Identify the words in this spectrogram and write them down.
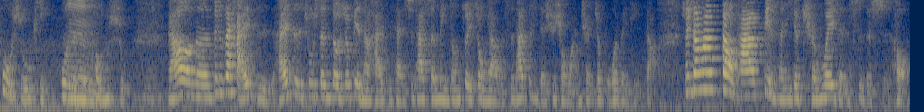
附属品或者是从属。然后呢，这个在孩子孩子出生之后，就变成孩子才是他生命中最重要的事，他自己的需求完全就不会被听到。所以当他到他变成一个权威人士的时候，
